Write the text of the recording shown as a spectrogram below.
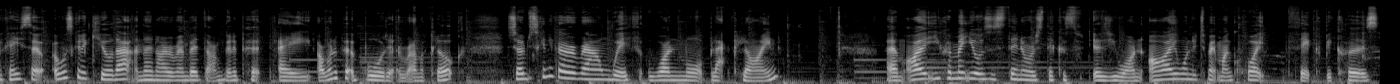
Okay, so I was going to cure that and then I remembered that I'm going to put a, I want to put a border around the clock. So I'm just going to go around with one more black line. Um, I You can make yours as thin or as thick as, as you want. I wanted to make mine quite thick because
